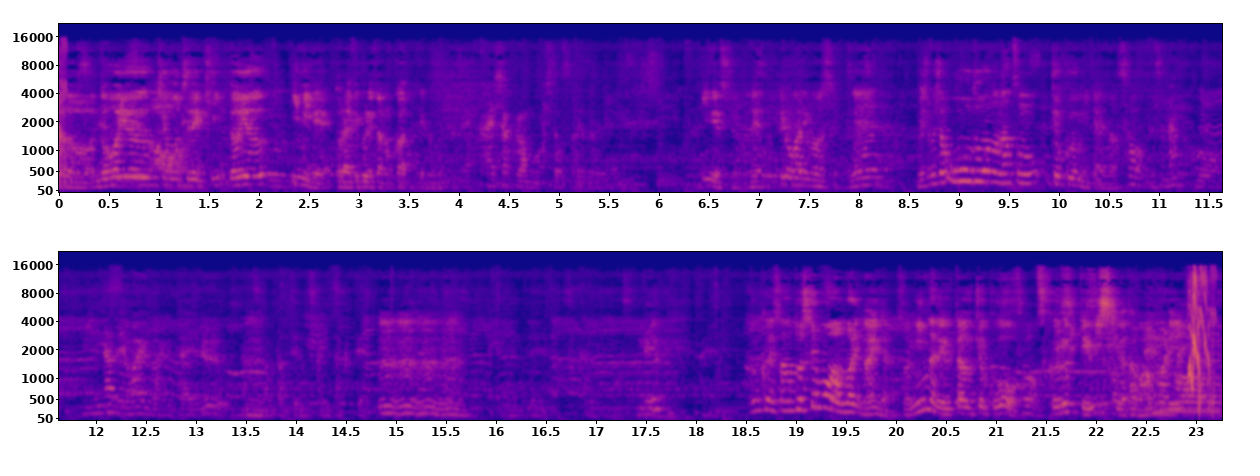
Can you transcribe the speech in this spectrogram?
あのどういう気持ちできどういう意味で捉えてくれたのかっていうのも解釈はもう人それぞれでいいですよね広がりますよねめちゃめちゃ王道の夏の曲みたいな。そうですなんかこうみんなでワイワイ歌える夏の歌っていうのを作りたくて。うんうんうんうん。ではい文海さんとしてもあんまりないんじゃない？そのみんなで歌う曲を作るっていう意識が多分あんまり。そうそう歌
